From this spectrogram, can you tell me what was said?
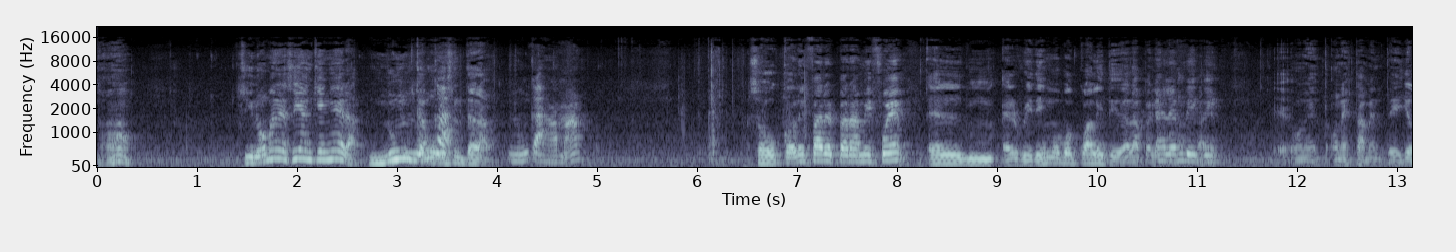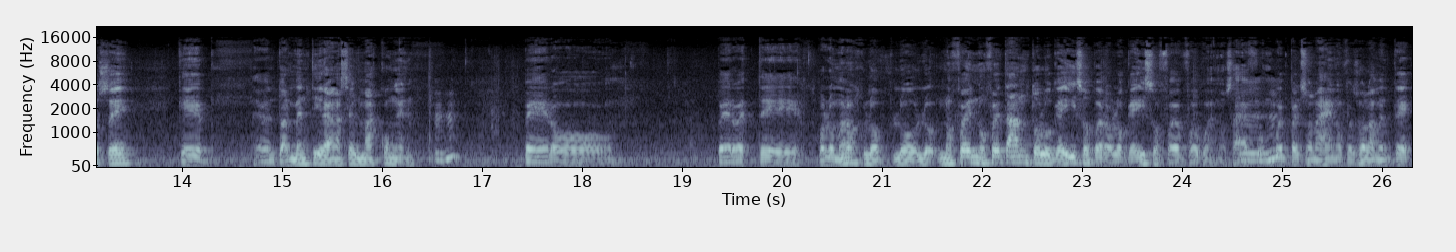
No. Si no me decían quién era, nunca, me Nunca. hubiese enterado. Nunca, jamás. So, Colin Farrell para mí fue el, el redeemable quality de la película. El MVP. Eh, honest- honestamente. Yo sé que eventualmente irán a hacer más con él. Pero pero este por lo menos lo, lo- lo- no fue no fue tanto lo que hizo pero lo que hizo fue fue bueno o sea fue un buen personaje no fue solamente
